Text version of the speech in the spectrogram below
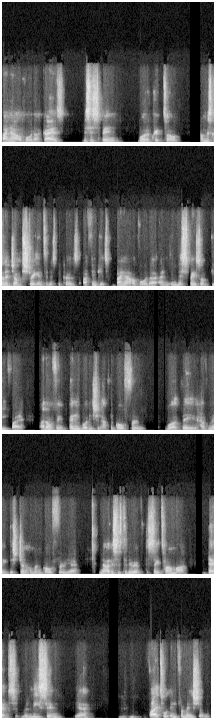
Bang out of order. Guys, this is Spin, World of Crypto. I'm just going to jump straight into this because I think it's bang out of order. And in this space of DeFi, I don't think anybody should have to go through what they have made this gentleman go through. Yeah. Now, this is to do with the Saitama devs releasing, yeah, vital information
